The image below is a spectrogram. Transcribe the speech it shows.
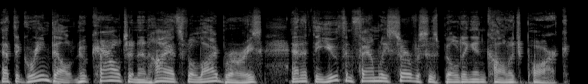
at the Greenbelt, New Carrollton, and Hyattsville libraries and at the Youth and Family Services building in College Park.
